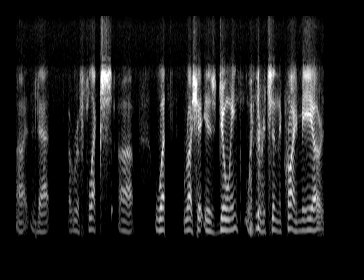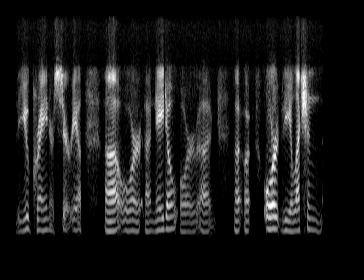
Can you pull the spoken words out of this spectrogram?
uh, that reflects uh, what Russia is doing, whether it's in the Crimea or the Ukraine or Syria Uh, or uh, NATO or uh, or, or, the election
